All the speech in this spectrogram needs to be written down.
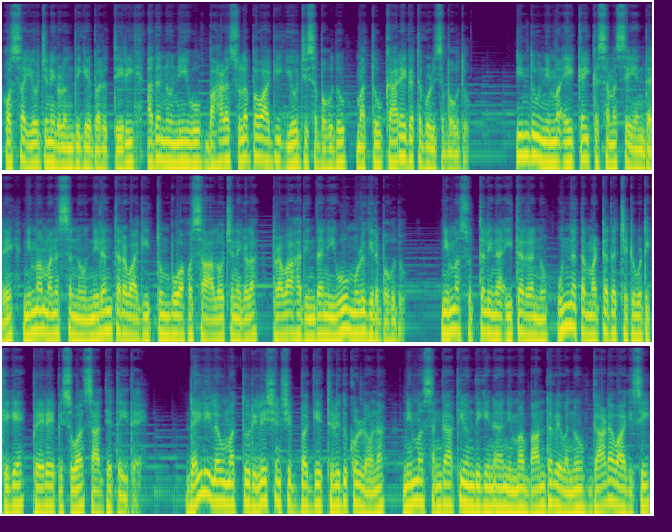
ಹೊಸ ಯೋಜನೆಗಳೊಂದಿಗೆ ಬರುತ್ತೀರಿ. ಅದನ್ನು ನೀವು ಬಹಳ ಸುಲಭವಾಗಿ ಯೋಜಿಸಬಹುದು ಮತ್ತು ಕಾರ್ಯಗತಗೊಳಿಸಬಹುದು. ಇಂದು ನಿಮ್ಮ ಏಕೈಕ ಸಮಸ್ಯೆ ಎಂದರೆ ನಿಮ್ಮ ಮನಸ್ಸನ್ನು ನಿರಂತರವಾಗಿ ತುಂಬುವ ಹೊಸ ಆಲೋಚನೆಗಳ ಪ್ರವಾಹದಿಂದ ನೀವು ಮುಳುಗಿರಬಹುದು. ನಿಮ್ಮ ಸುತ್ತಲಿನ ಇತರರನ್ನು ಉನ್ನತ ಮಟ್ಟದ ಚಟುವಟಿಕೆಗೆ ಪ್ರೇರೇಪಿಸುವ ಸಾಧ್ಯತೆ ಇದೆ ಡೈಲಿ ಲವ್ ಮತ್ತು ರಿಲೇಶನ್ಶಿಪ್ ಬಗ್ಗೆ ತಿಳಿದುಕೊಳ್ಳೋಣ. ನಿಮ್ಮ ಸಂಗಾತಿಯೊಂದಿಗಿನ ನಿಮ್ಮ ಬಾಂಧವ್ಯವನ್ನು ಗಾಢವಾಗಿಸಿ,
